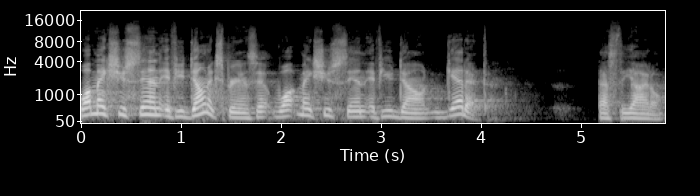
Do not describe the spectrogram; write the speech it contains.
What makes you sin if you don't experience it? What makes you sin if you don't get it? That's the idol.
